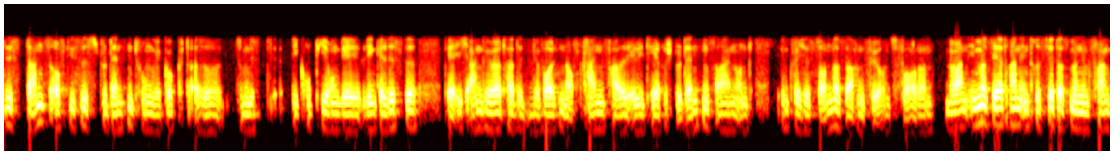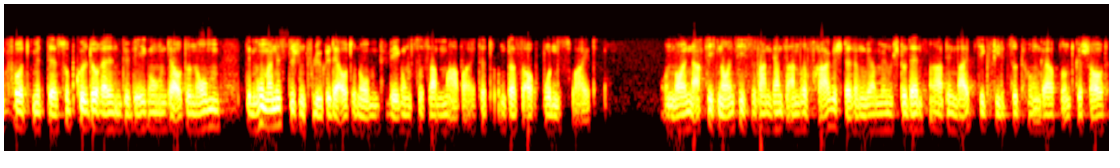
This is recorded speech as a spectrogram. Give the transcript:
Distanz auf dieses Studententum geguckt. Also zumindest die Gruppierung, die linke Liste, der ich angehört hatte, wir wollten auf keinen Fall elitäre Studenten sein und irgendwelche Sondersachen für uns fordern. Wir waren immer sehr daran interessiert, dass man in Frankfurt mit der subkulturellen Bewegung, der autonomen, dem humanistischen Flügel der autonomen Bewegung zusammenarbeitet und das auch bundesweit. Und 89, 90, das waren ganz andere Fragestellungen. Wir haben mit dem Studentenrat in Leipzig viel zu tun gehabt und geschaut,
